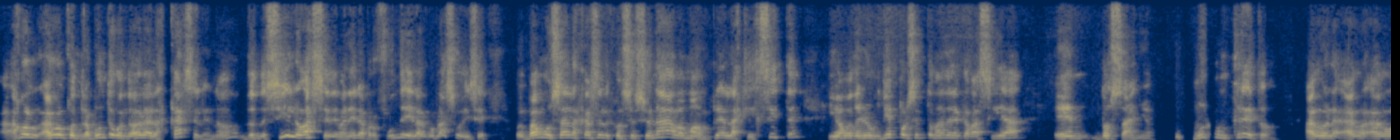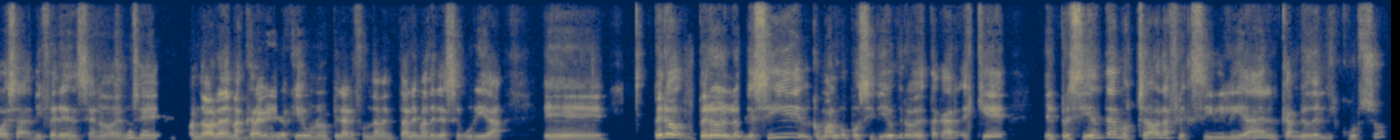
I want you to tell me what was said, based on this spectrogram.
Hago, hago, el contrapunto cuando habla de las cárceles, ¿no? Donde sí lo hace de manera profunda y a largo plazo. Dice, pues vamos a usar las cárceles concesionadas, vamos a ampliar las que existen y vamos a tener un 10% más de la capacidad en dos años. Muy concreto hago, hago, esa diferencia, ¿no? Entre cuando habla de más carabineros, que es uno de los pilares fundamentales en materia de seguridad. Eh, pero, pero lo que sí, como algo positivo quiero destacar, es que el presidente ha mostrado la flexibilidad en el cambio del discurso,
